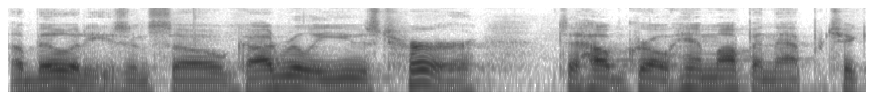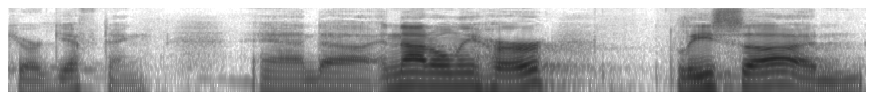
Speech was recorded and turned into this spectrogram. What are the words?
abilities, and so God really used her to help grow him up in that particular gifting. And, uh, and not only her, Lisa, and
